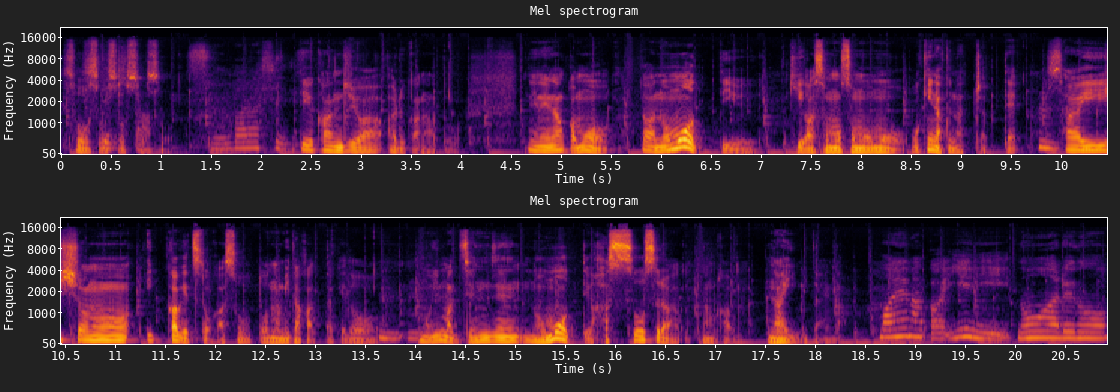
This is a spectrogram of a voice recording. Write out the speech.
そうそうそうそうそう。素晴らしいですっていう感じはあるかなと。でね、なんかもう、だから飲もうっていう気がそもそももう起きなくなっちゃって、うん最初の1ヶ月とか相当飲みたかったけど、うんうんもう今全然飲もうっていう発想すらなんかないみたいな。前なんか家にノンアルの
